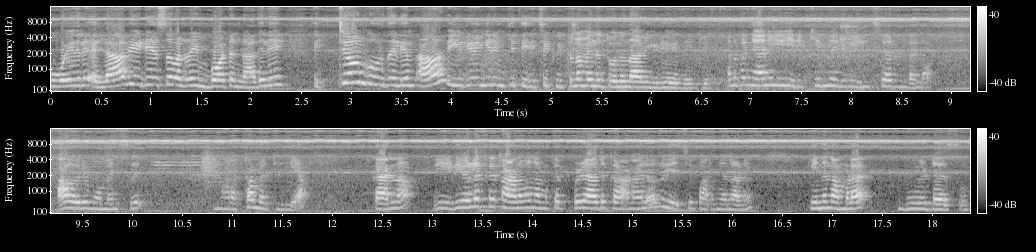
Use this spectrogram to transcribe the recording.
പോയതിൽ എല്ലാ വീഡിയോസും വളരെ ഇമ്പോർട്ടന്റ് അതിൽ ഏറ്റവും കൂടുതലും ആ വീഡിയോ എങ്കിലും എനിക്ക് തിരിച്ച് കിട്ടണമെന്ന് തോന്നുന്ന ആ വീഡിയോ ഇതേക്ക് അതിപ്പോൾ ഞാൻ ഈ ഇരിക്കുന്ന ഒരു വീൽ ചെയർ ഉണ്ടല്ലോ ആ ഒരു മൊമെന്റ്സ് മറക്കാൻ പറ്റില്ല. കാരണം വീഡിയോയിലൊക്കെ കാണുമ്പോൾ നമുക്ക് എപ്പോഴും അത് കാണാലോ എന്ന് ചോദിച്ച് പറഞ്ഞതാണ്. പിന്നെ നമ്മളെ ബേർഡേഴ്സും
